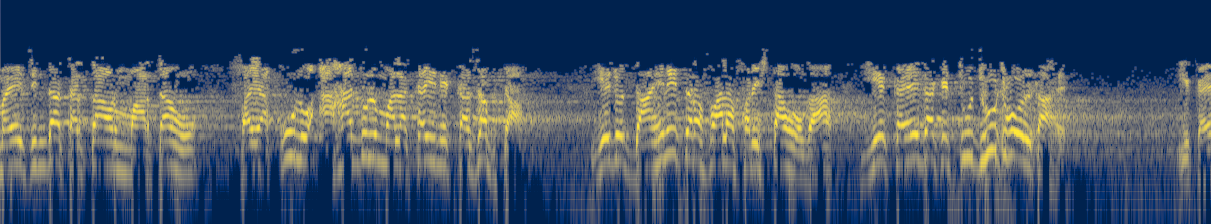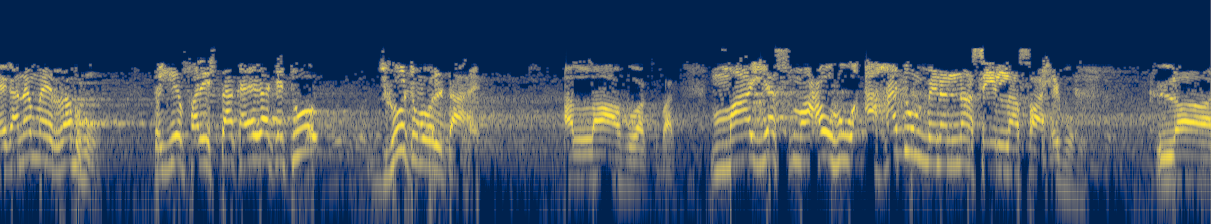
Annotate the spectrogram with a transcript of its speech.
मैं ज़िंदा करता और मारता हूँ, फयाकुल अहदुल मलकई ने कजबता। ये जो दाहिनी तरफ़ वाला फरिश्ता होगा, ये कहेगा कि तू झूठ बोलता है। ये कहेगा ना, मैं रब हूँ। तो ये फरिश्ता कहेगा कि तू झूठ बोलता है। अल्लाह अकबर। मा यसमाहू अहदुम मिनन्ना से अल्लाह साहिब ला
